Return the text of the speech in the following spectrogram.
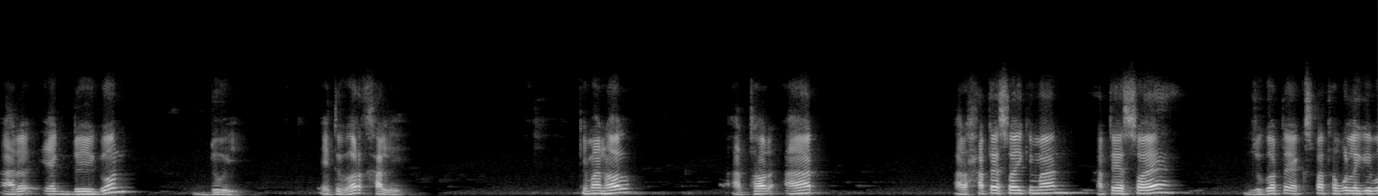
আৰু এক দুই গুণ দুই। এইটো ঘৰ খালী। কিমান হ'ল? আঠৰ আঠ আৰু সাতে ছয় কিমান? সাতে ছয় যুগতে এক্সপাৰ্ট হ'ব লাগিব।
